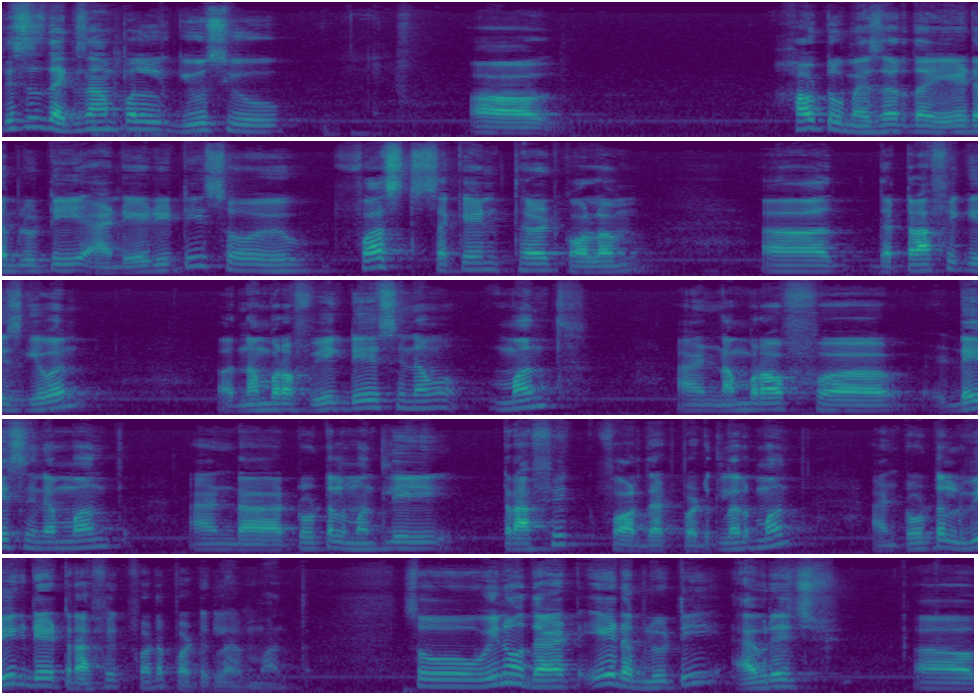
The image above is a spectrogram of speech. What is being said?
This is the example gives you uh, how to measure the AWT and ADT. So first, second, third column uh, the traffic is given uh, number of weekdays in a month and number of uh, days in a month and uh, total monthly traffic for that particular month and total weekday traffic for the particular month. So we know that AWT average uh,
